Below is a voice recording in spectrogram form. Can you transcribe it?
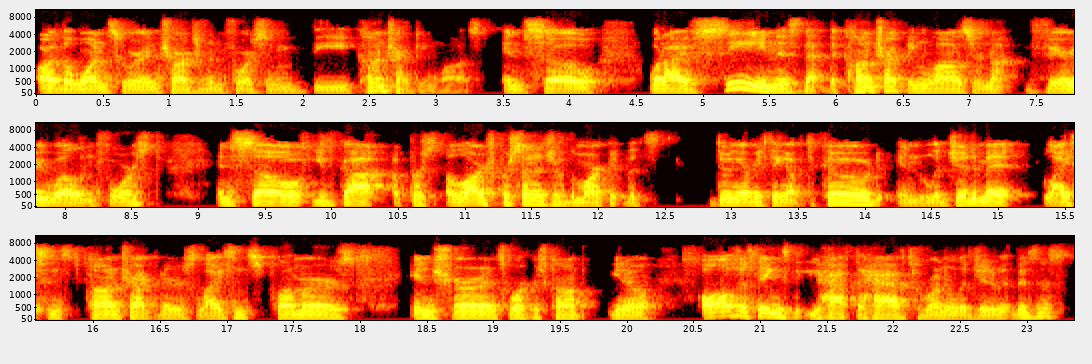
are the ones who are in charge of enforcing the contracting laws. And so what I've seen is that the contracting laws are not very well enforced. And so you've got a, per- a large percentage of the market that's doing everything up to code and legitimate licensed contractors, licensed plumbers, insurance, workers' comp, you know, all the things that you have to have to run a legitimate business.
